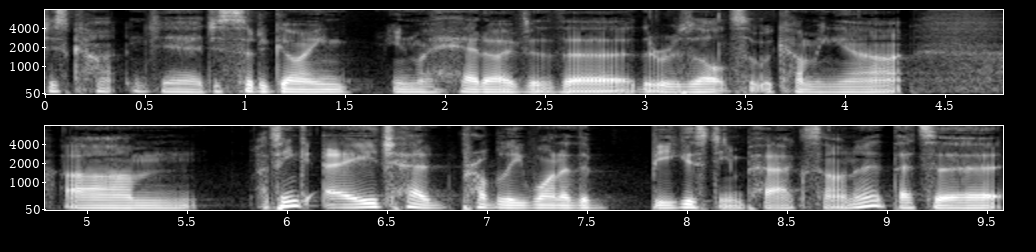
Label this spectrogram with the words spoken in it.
just can't, yeah, just sort of going in my head over the the results that were coming out. Um, I think age had probably one of the biggest impacts on it. That's a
